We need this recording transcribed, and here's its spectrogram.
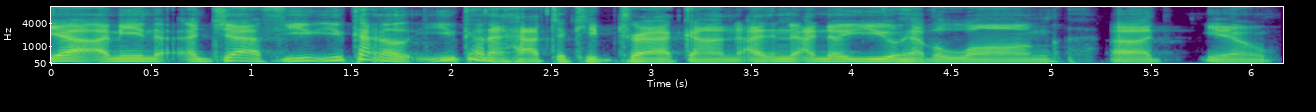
Yeah, I mean, uh, Jeff, you you kind of you kind of have to keep track on. I, I know you have a long, uh, you know,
